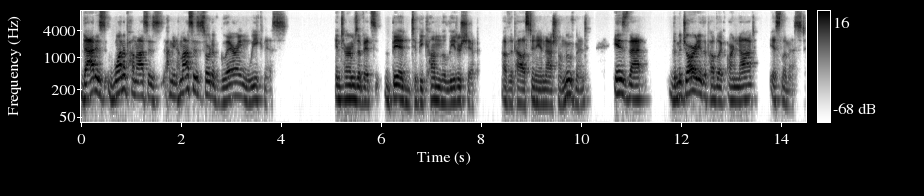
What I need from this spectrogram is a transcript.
that is one of Hamas's, I mean, Hamas's sort of glaring weakness in terms of its bid to become the leadership of the Palestinian national movement is that the majority of the public are not Islamist.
